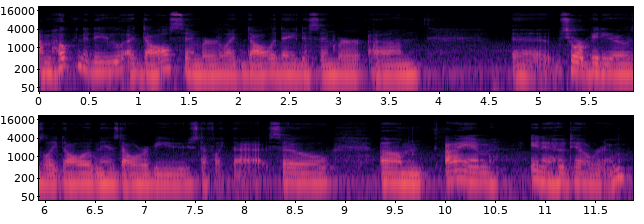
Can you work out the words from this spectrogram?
I'm hoping to do a doll December, like doll a day December. Uh, short videos like doll openings, doll reviews, stuff like that. So um, I am in a hotel room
